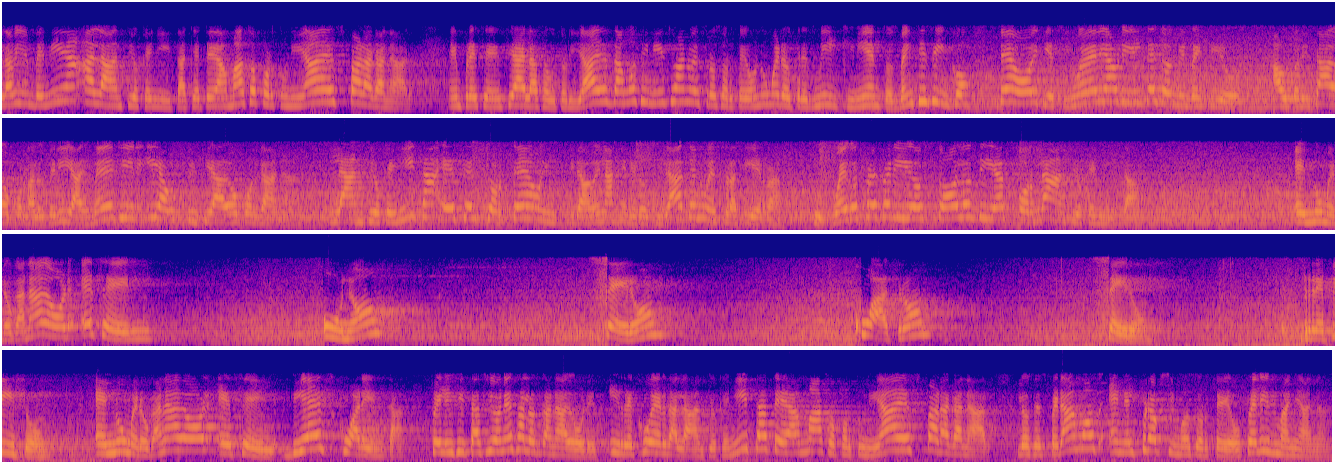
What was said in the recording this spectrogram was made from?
la bienvenida a la Antioqueñita, que te da más oportunidades para ganar. En presencia de las autoridades damos inicio a nuestro sorteo número 3525 de hoy, 19 de abril del 2022, autorizado por la Lotería de Medellín y auspiciado por Gana. La Antioqueñita es el sorteo inspirado en la generosidad de nuestra tierra. Tus juegos preferidos todos los días por la Antioqueñita. El número ganador es el 1, 0, 4, 0. Repito, el número ganador es el 1040. Felicitaciones a los ganadores y recuerda, la Antioqueñita te da más oportunidades para ganar. Los esperamos en el próximo sorteo. ¡Feliz mañana!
